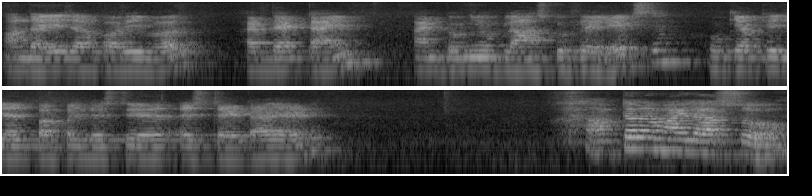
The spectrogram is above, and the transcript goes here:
on the edge of a river at that time antonio glanced to felix who kept his eyes purposely straight ahead. After a mile or so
